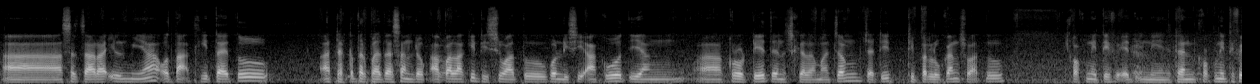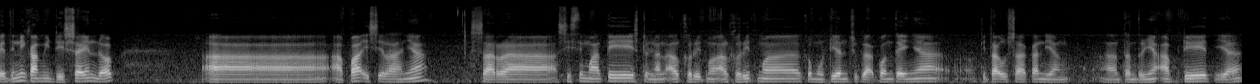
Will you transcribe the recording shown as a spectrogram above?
uh, secara ilmiah otak kita itu ada keterbatasan dok. Apalagi di suatu kondisi akut yang uh, crowded dan segala macam jadi diperlukan suatu cognitive aid ini. Dan cognitive aid ini kami desain dok uh, apa istilahnya secara sistematis dengan algoritma-algoritma kemudian juga kontennya kita usahakan yang uh, tentunya update ya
